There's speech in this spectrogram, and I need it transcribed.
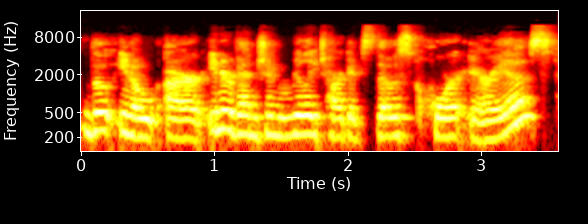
the, you know, our intervention really targets those core areas.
